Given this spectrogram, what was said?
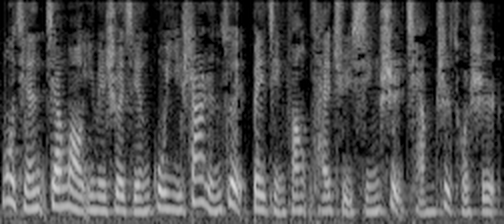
目前，江茂因为涉嫌故意杀人罪被警方采取刑事强制措施。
